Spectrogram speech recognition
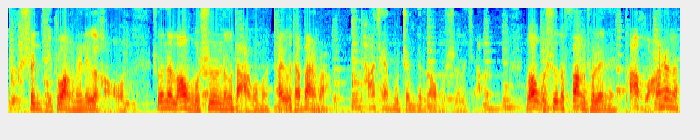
他身体壮的那个好啊。说那老虎狮子能打过吗？他有他办法，他才不真跟老虎狮子掐。老虎狮子放出来呢，他皇上啊，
